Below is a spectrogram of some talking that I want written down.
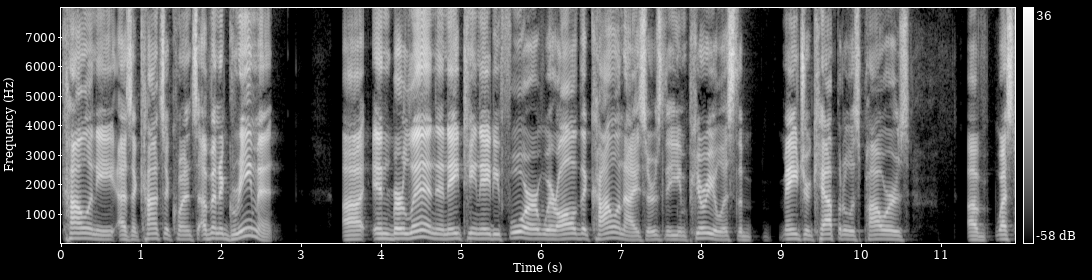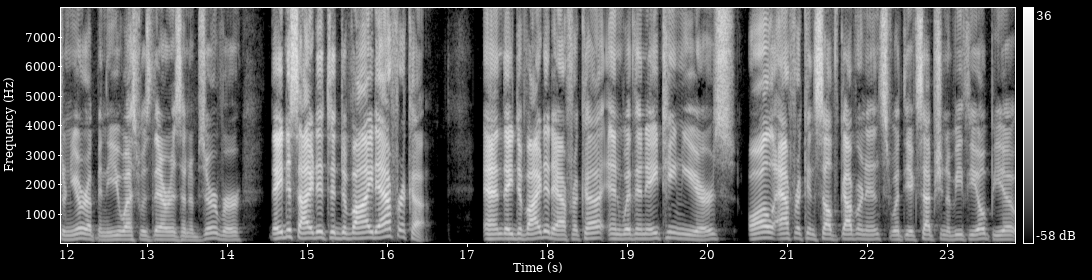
colony as a consequence of an agreement uh, in Berlin in 1884, where all the colonizers, the imperialists, the major capitalist powers of Western Europe, and the US was there as an observer, they decided to divide Africa. And they divided Africa, and within 18 years, all African self governance, with the exception of Ethiopia,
